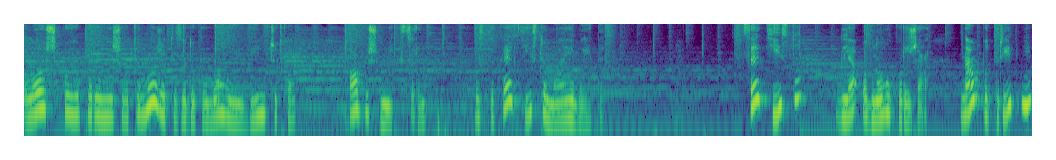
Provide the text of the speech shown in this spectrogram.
ложкою перемішувати, можете за допомогою вінчика або ж міксером. Ось таке тісто має вийти. Це тісто для одного коржа. Нам потрібні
